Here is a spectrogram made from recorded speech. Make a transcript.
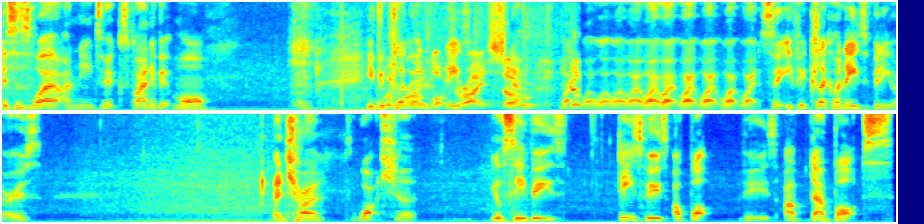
this is where I need to explain a bit more. If you click on these, right? So wait, wait, wait, wait, wait, wait, wait, wait, wait, wait. So if you click on these videos and try watch it, you'll see views. These views are bot views, are they're bots.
